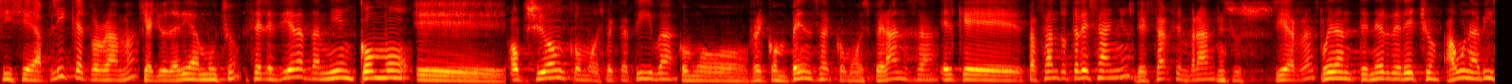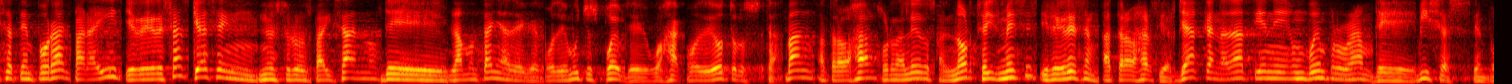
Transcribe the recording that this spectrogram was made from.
si se aplica el programa, que ayudaría mucho, se les diera también como eh, opción, como expectativa, como recompensa, como esperanza, el que pasando tres años de estar sembrando en sus tierras puedan tener derecho a una visa temporal para ir y regresar. ¿Qué hacen nuestros paisanos de la montaña de Guerrero o de muchos pueblos de Oaxaca o de otros estados? Van a trabajar jornaleros al norte seis meses y regresan a trabajar tierra. Ya Canadá tiene un buen programa de visas temporales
